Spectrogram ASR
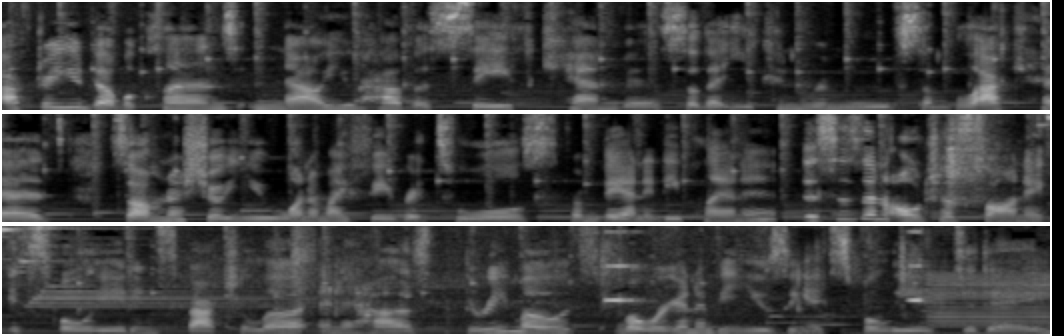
After you double cleanse, now you have a safe canvas so that you can remove some blackheads. So I'm going to show you one of my favorite tools from Vanity Planet. This is an ultrasonic exfoliating spatula and it has three modes, but we're going to be using exfoliate today.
